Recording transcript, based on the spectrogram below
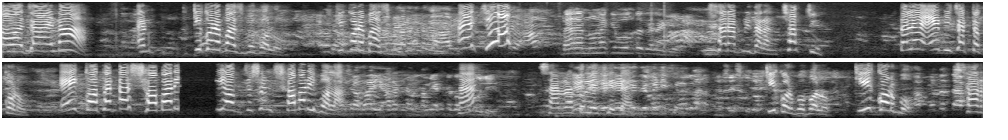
পাওয়া যায় না। কি করে বাঁচবো বলো? কি করে বাঁচবো? চুপ! দাঁড়ান ওনাকে বলতে দেন আগে। স্যার আপনি দাঁড়ান সব চুপ। তাহলে এই বিচারটা করো। এই কথাটা সবারই অবজেকশন সবারই বলা। হ্যাঁ? স্যাররা তো লিখে দেয়। কি করব বলো? কি করব? স্যার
